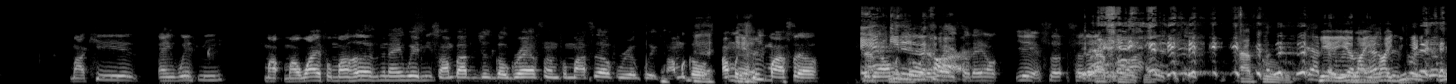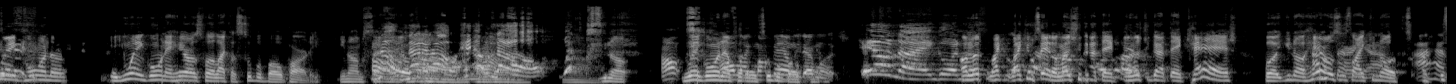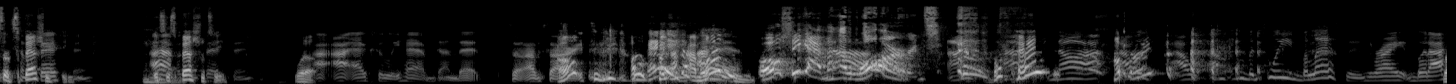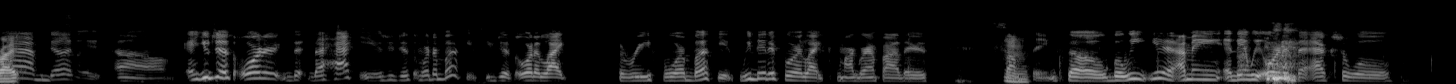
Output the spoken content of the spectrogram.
my kids ain't with me. My, my wife or my husband ain't with me, so I'm about to just go grab something for myself real quick. So I'm gonna go. I'm gonna Yeah. treat myself. So they and don't eat it in the away, car. so they don't. Yeah, so so they don't know. Absolutely. Yeah, yeah, like like you ain't, you ain't going to yeah, you ain't going to Harold's for like a Super Bowl party. You know what I'm saying? no, saying? not at all. Hell no. Nah. You know, I You ain't going I there for like the Super Bowl. that much. Hell no, I ain't going. unless no like like you said, unless you got that unless you got that cash. But you know, I'm Harold's is like you y'all. know, it's, have it's a specialty. Confession. I It's a specialty. confession. What up? I, I actually have done that, so I'm sorry. to be Oh, Hey, you got I money. have. Oh, she got my Nah. large. I, Okay. I, no, I, I, Okay. was, I, I'm in between blessings, right? But I Right. have done it. Um, and you just order the, the hack is you just order buckets. You just order like three, four buckets. We did it for like my grandfather's Mm-hmm. something. So, but we, yeah, I mean, and then we ordered the actual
